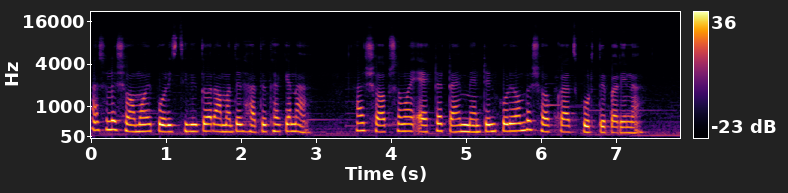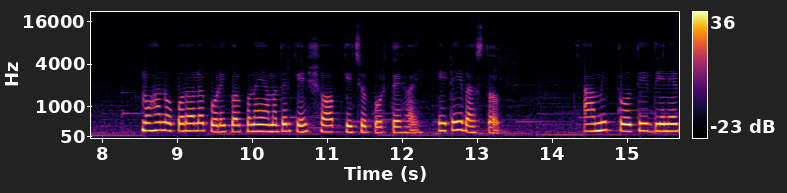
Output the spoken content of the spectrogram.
আসলে সময়, পরিস্থিতি তো আর আমাদের হাতে থাকে না। আর সব সময় একটা টাইম মেনটেন করেও আমরা সব কাজ করতে পারি না। মহান উপরওয়ালার পরিকল্পনায় আমাদেরকে সব কিছু করতে হয়, এটাই বাস্তব। আমি প্রতিদিনের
